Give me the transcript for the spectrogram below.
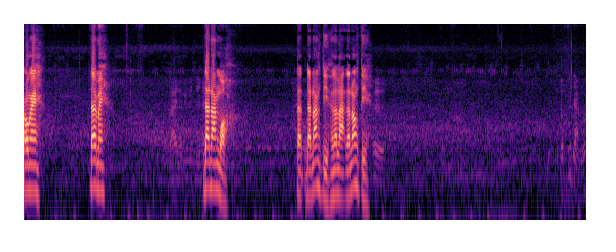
เอาไง ได้ไหมได้แล้วพี่ไปซื้อดานั่งบ่ดาดานั่งตีนั่นละดานั่งตีเออแล้วผู้ดังก็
